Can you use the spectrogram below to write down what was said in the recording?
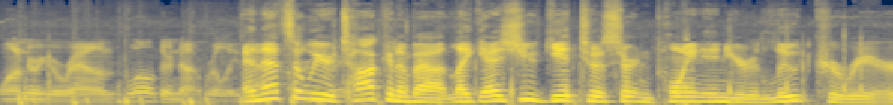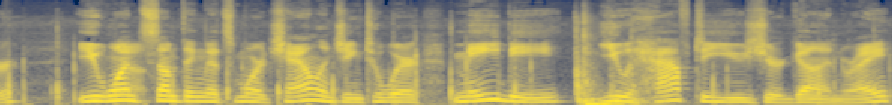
wandering around, well, they're not really. And that that's what we were right? talking about. Like as you get to a certain point in your loot career, you want Yeah. something that's more challenging to where maybe you have to use your gun, right?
